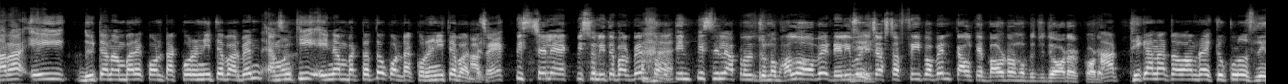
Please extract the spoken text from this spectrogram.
তারা এই দুইটা নাম্বারে কন্ট্যাক্ট করে নিতে পারবেন এমনকি এই নাম্বারটাতেও কন্ট্যাক্ট করে নিতে পারবেন। আচ্ছা এক পিস চাইলে এক পিসও নিতে পারবেন তবে হ্যাঁ। তিন পিস নিলে আপনাদের জন্য ভালো হবে। ডেলিভারি চার্জটা ফ্রি পাবেন কালকে বারোটার মধ্যে যদি অর্ডার করেন। আর ঠিকানাটাও আমরা একটু ক্লোজলি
